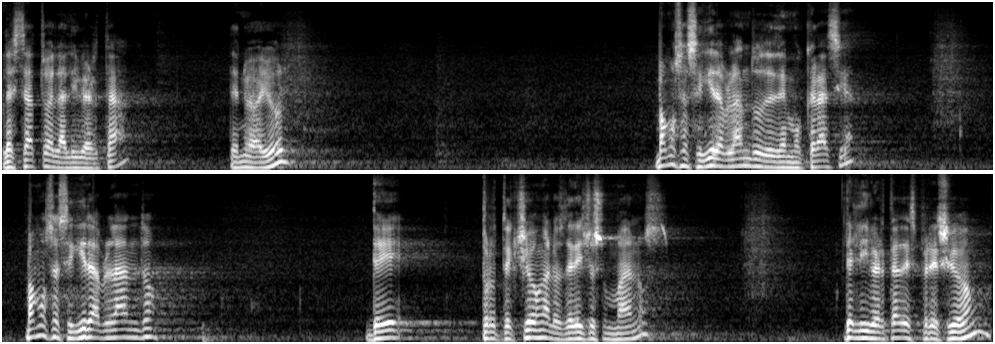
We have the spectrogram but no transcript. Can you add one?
la Estatua de la Libertad de Nueva York. Vamos a seguir hablando de democracia. Vamos a seguir hablando de protección a los derechos humanos, de libertad de expresión.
